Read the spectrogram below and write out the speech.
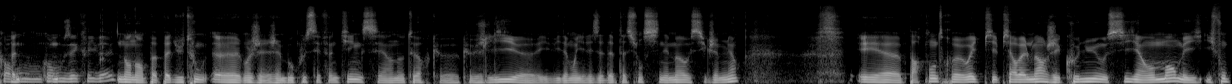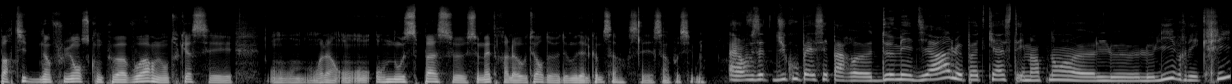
quand, vous, quand, vous, écrivez? Non, non, pas, pas du tout. moi, j'aime beaucoup Stephen King, c'est un auteur que, que je lis. évidemment, il y a les adaptations cinéma aussi que j'aime bien. Et euh, par contre, euh, Pierre Belmar, j'ai connu aussi il y a un moment, mais ils font partie d'influences qu'on peut avoir, mais en tout cas, c'est, on, voilà, on n'ose pas se, mettre à la hauteur de, modèles comme ça, c'est impossible. Alors, vous êtes du coup passé par euh, deux médias, le podcast et maintenant le, le livre, l'écrit.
